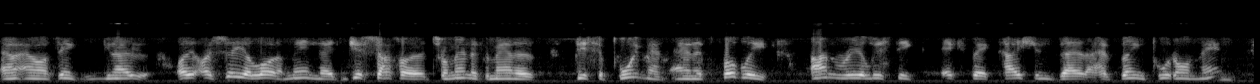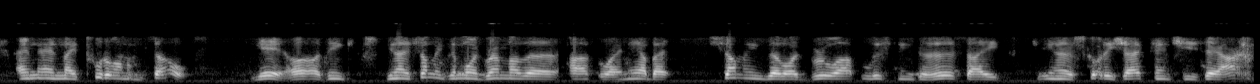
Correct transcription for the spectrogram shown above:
and, and I think, you know, I, I see a lot of men that just suffer a tremendous amount of disappointment, and it's probably unrealistic expectations that have been put on them, and, and they put on themselves. Yeah, I, I think, you know, something that my grandmother passed away now, but something that I grew up listening to her say, in a Scottish accent, she said, ah,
